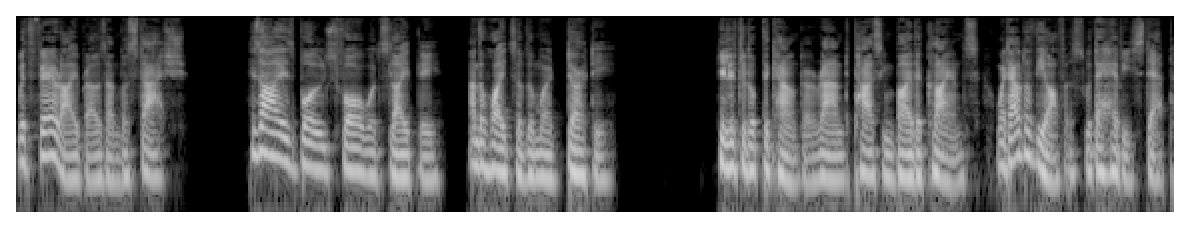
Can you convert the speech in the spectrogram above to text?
with fair eyebrows and moustache. His eyes bulged forward slightly, and the whites of them were dirty. He lifted up the counter, and, passing by the clients, went out of the office with a heavy step.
